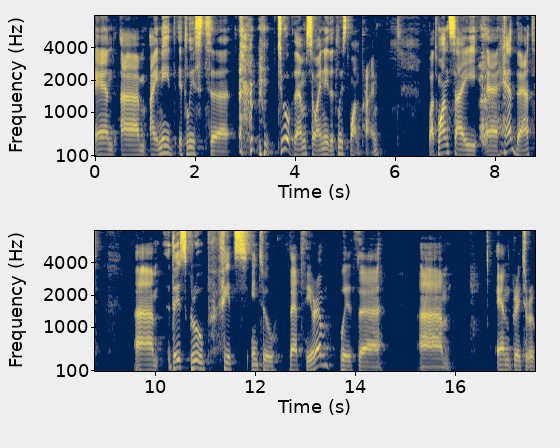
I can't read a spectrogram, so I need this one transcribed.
And um, I need at least uh, two of them, so I need at least one prime. But once I uh, had that, um, this group fits into that theorem with uh, um, n greater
